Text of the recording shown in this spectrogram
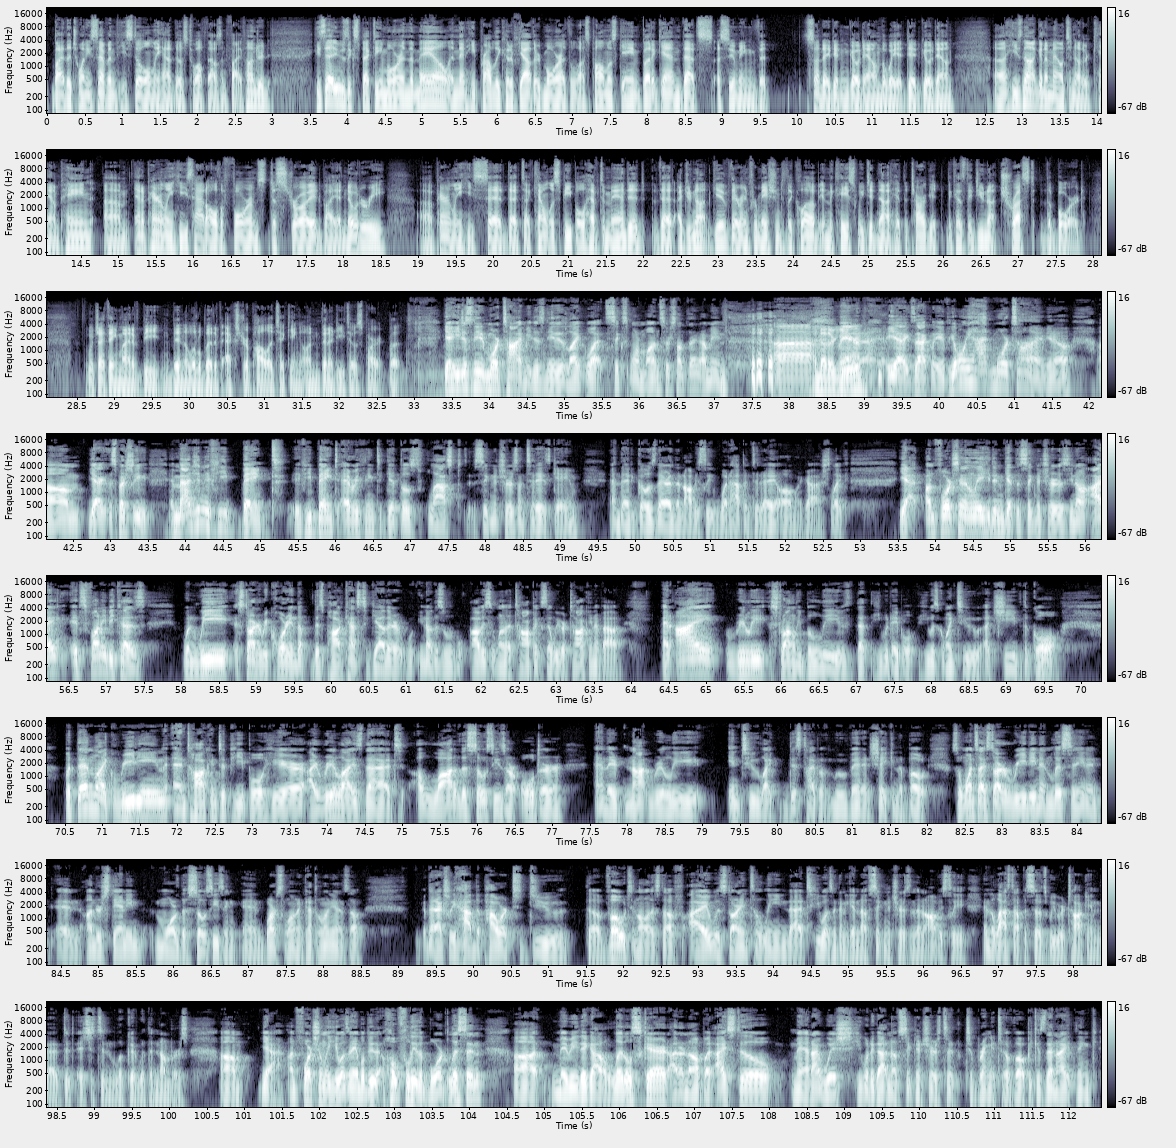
by the 27th, he still only had those 12,500. He said he was expecting more in the mail, and then he probably could have gathered more at the Las Palmas game. But again, that's assuming that Sunday didn't go down the way it did go down. Uh, he's not going to mount another campaign, um, and apparently he's had all the forms destroyed by a notary. Uh, apparently, he said that uh, countless people have demanded that I do not give their information to the club in the case we did not hit the target because they do not trust the board which I think might have be, been a little bit of extra politicking on Benedito's part. But yeah, he just needed more time. He just needed like what six more months or something. I mean, uh, another man, year. Yeah, exactly. If he only had more time, you know. Um, yeah, especially imagine if he banked, if he banked everything to get those last signatures on today's game, and then goes there, and then obviously what happened today. Oh my gosh, like. Yeah, unfortunately, he didn't get the signatures. You know, I, it's funny because when we started recording the, this podcast together, you know, this was obviously one of the topics that we were talking about. And I really strongly believed that he would able, he was going to achieve the goal. But then like reading and talking to people here, I realized that a lot of the socies are older and they're not really into like this type of movement and shaking the boat. So once I started reading and listening and, and understanding more of the socies in, in Barcelona and Catalonia and stuff that actually have the power to do the vote and all this stuff, I was starting to lean that he wasn't going to get enough signatures. And then obviously in the last episodes, we were talking that it just didn't look good with the numbers. Um, yeah, unfortunately, he wasn't able to do that. Hopefully the board listened. Uh, maybe they got a little scared. I don't know, but I still man, I wish he would have got enough signatures to, to bring it to a vote because then I think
